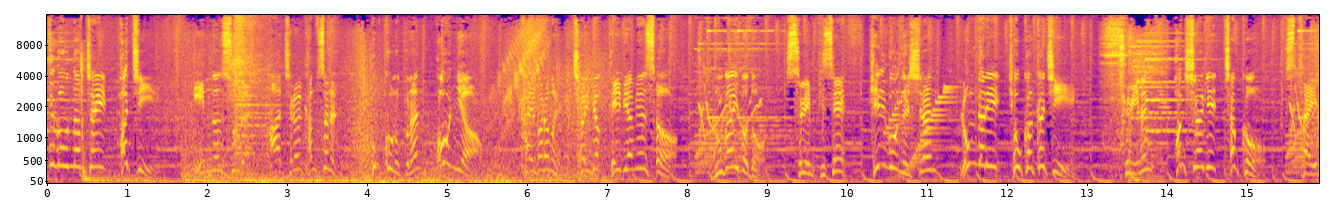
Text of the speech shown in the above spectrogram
뜨거운 남자의 바지. 입는 순간 하체를 감싸는 후끈후끈한 보온력 칼바람을 절벽 대비하면서 누가 입어도 슬림핏의 길고 늘씬한 롱다리 효과까지. 추위는 확실하게 잡고 스타일은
